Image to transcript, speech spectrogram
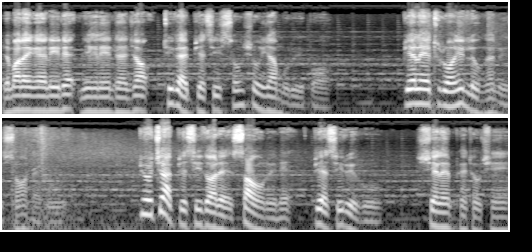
မြန်မာနိုင်ငံအနေနဲ့မြေငလင်တန်ကြောင့်ထိခိုက်ပျက်စီးဆုံးရှုံးရမှုတွေပေါ်ပြည်လဲထူထောင်ရေးလုပ်ငန်းတွေဆောင်နိုင်ဖို့ပြိုကျပျက်စီးသွားတဲ့အဆောက်အုံတွေနဲ့ပျက်စီးတွေကိုရှင်းလင်းဖယ်ထုတ်ခြင်း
